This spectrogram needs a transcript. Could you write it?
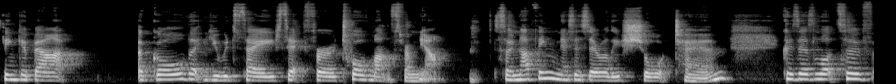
think about a goal that you would say set for 12 months from now. So nothing necessarily short term, because there's lots of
